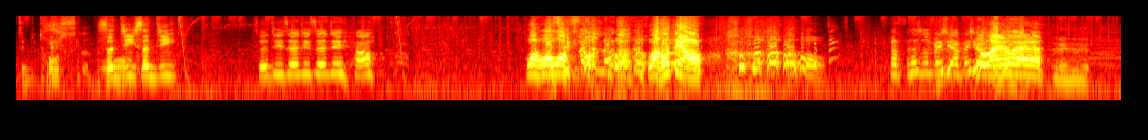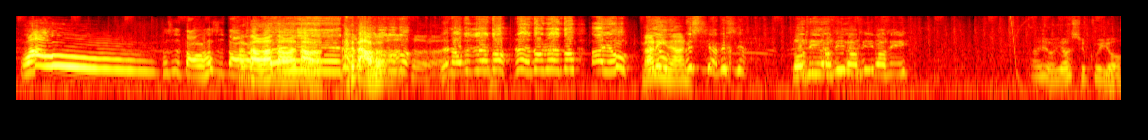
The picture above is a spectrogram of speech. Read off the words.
这边偷射我升机，升机！增击，增击，增击！好，哇哇哇 哇哇，好屌！他他是飞起来，飞起又来来，了又来了！哇哦！他是倒了，他是倒了，他倒了，倒了，倒了，哎他倒了！人很多，人很多，人很多，人很多，人多！哎呦，哪里呢哎呦别死啊，别死啊！楼梯，楼梯，楼梯，楼梯！哎呦，要学贵哦。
